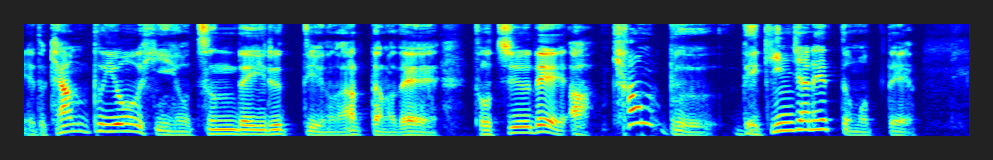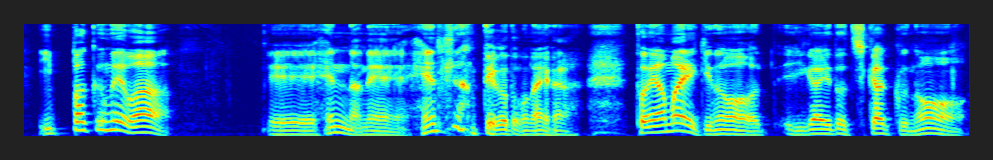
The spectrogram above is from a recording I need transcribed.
えっ、と、キャンプ用品を積んでいるっていうのがあったので、途中で、あ、キャンプできんじゃねって思って、1泊目は、えー、変なね、変なっていうこともないな。富山駅の意外と近くの、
